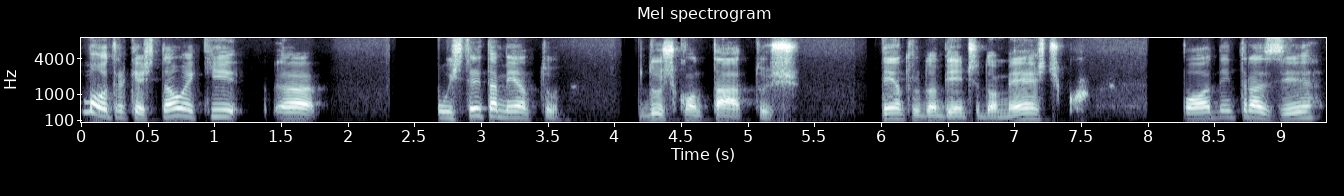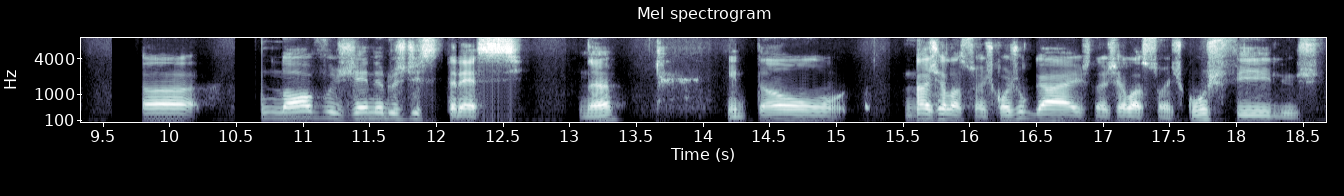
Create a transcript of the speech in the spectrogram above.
Uma outra questão é que uh, o estreitamento dos contatos dentro do ambiente doméstico podem trazer uh, novos gêneros de estresse, né? Então, nas relações conjugais, nas relações com os filhos,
